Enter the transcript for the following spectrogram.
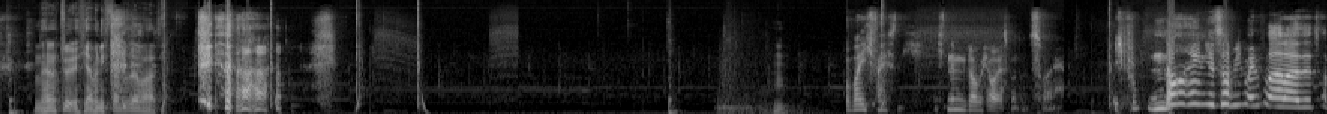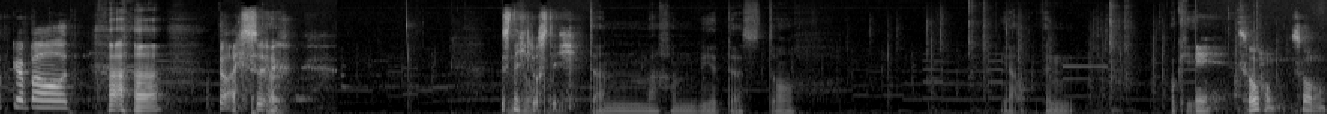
Na, natürlich. Ich habe nichts anderes erwartet. Wobei ich weiß nicht. Ich nehme, glaube ich, auch erstmal nur zwei. Ich prob Nein, jetzt habe ich meinen Fahrersitz abgebaut. Haha. Scheiße. Ist nicht So. lustig. Dann machen wir das doch. Ja, wenn. Okay. Nee, so rum, so rum.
